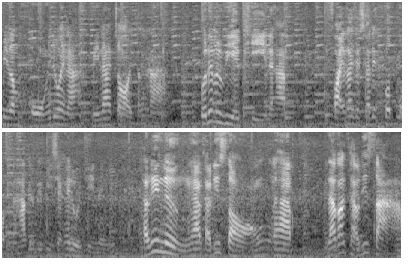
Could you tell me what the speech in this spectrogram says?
มีลำโพงให้ด้วยนะ มีหน้าจออีกต่างหากตัวนี้เป็น VIP นะครับ ไฟน่าจะใช้ได้ครบหมดนะครับเดี๋ยวพี่พีเช็คให้ดูอีกทีหนึ่งแถวที่หนึ่งนะครับแถวที่สองนะครับ แล้วก็แถวที่สาม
